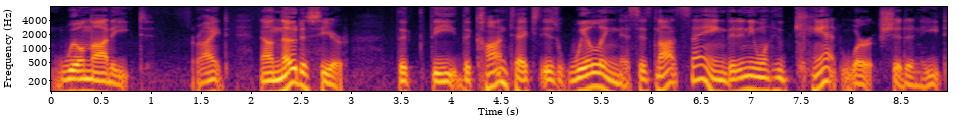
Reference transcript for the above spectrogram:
will not eat. Right? Now, notice here the, the, the context is willingness. It's not saying that anyone who can't work shouldn't eat.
